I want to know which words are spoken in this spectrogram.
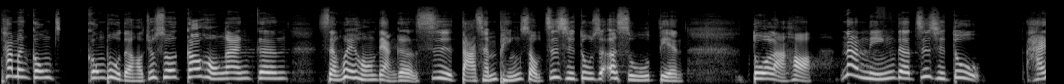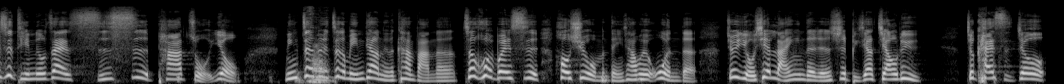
他们公公布的哈，就说高鸿安跟沈惠红两个是打成平手，支持度是二十五点多了哈。那您的支持度还是停留在十四趴左右。您针对这个民调，您的看法呢？这会不会是后续我们等一下会问的？就有些蓝营的人是比较焦虑。就开始就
